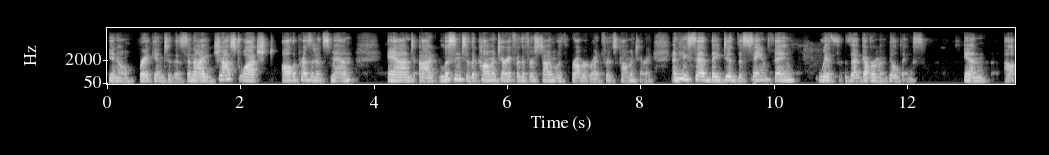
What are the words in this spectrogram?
you know, break into this. And I just watched All the President's Men and uh, listened to the commentary for the first time with Robert Redford's commentary. And he said they did the same thing with the government buildings in uh,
